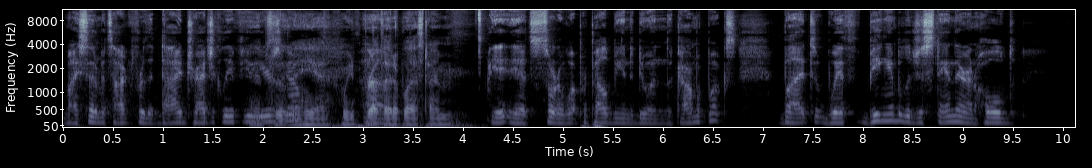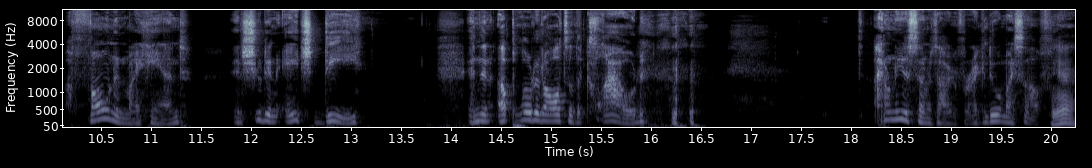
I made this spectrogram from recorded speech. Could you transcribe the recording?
my cinematographer that died tragically a few years ago. Yeah, we brought that up last time. It, it's sort of what propelled me into doing the comic books. But with being able to just stand there and hold a phone in my hand and shoot in HD and then upload it all to the cloud, I don't need a cinematographer. I can do it myself. Yeah,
